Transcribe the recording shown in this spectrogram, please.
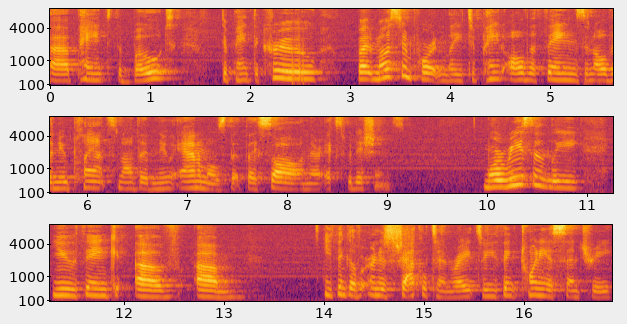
uh, paint the boat, to paint the crew, but most importantly, to paint all the things and all the new plants and all the new animals that they saw on their expeditions. More recently, you think of um, you think of Ernest Shackleton, right? So you think 20th century,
